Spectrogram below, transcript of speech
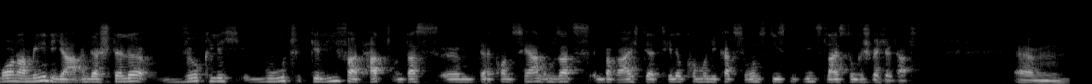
Warner Media an der Stelle wirklich gut geliefert hat und dass äh, der Konzernumsatz im Bereich der Telekommunikationsdienstleistung geschwächelt hat. Ähm,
